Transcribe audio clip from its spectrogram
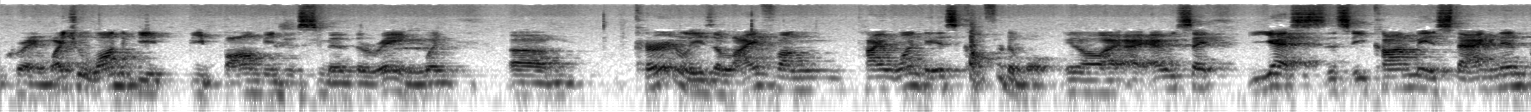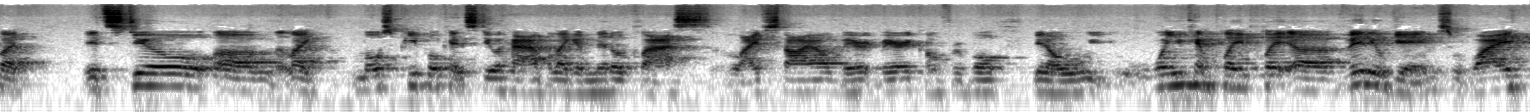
Ukraine? Why would you want to be, be bombed into smithereen when um, currently the life on Taiwan is comfortable? You know, I, I, I would say, yes, this economy is stagnant, but it's still um, like most people can still have like a middle class lifestyle, very very comfortable. You know, we, when you can play play uh, video games, why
